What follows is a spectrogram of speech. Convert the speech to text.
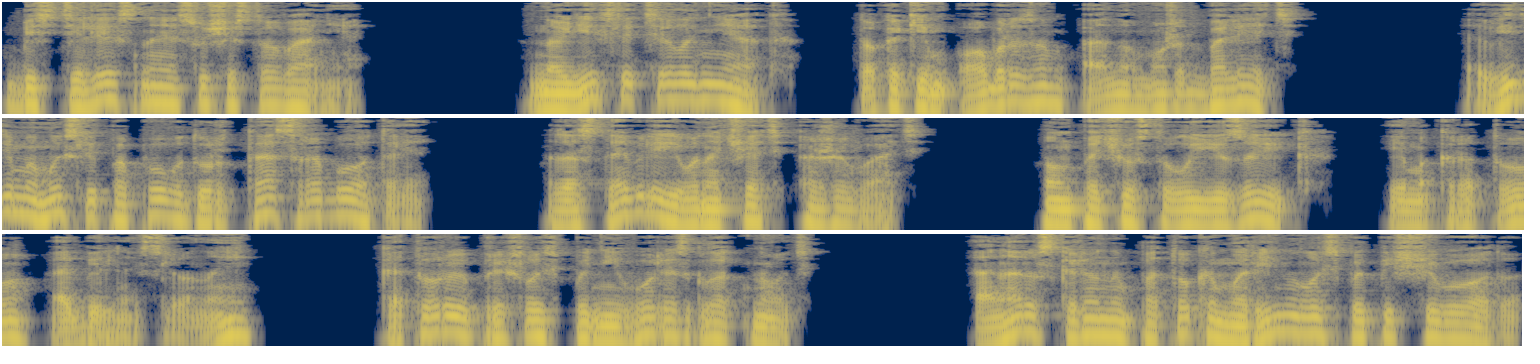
бестелесное существование. Но если тела нет, то каким образом оно может болеть? Видимо, мысли по поводу рта сработали, заставили его начать оживать. Он почувствовал язык и мокроту обильной слюны, которую пришлось поневоле сглотнуть. Она раскаленным потоком ринулась по пищеводу,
